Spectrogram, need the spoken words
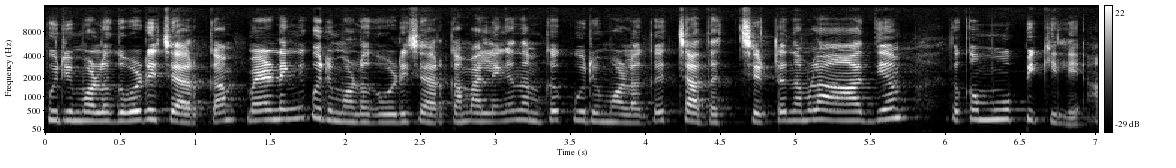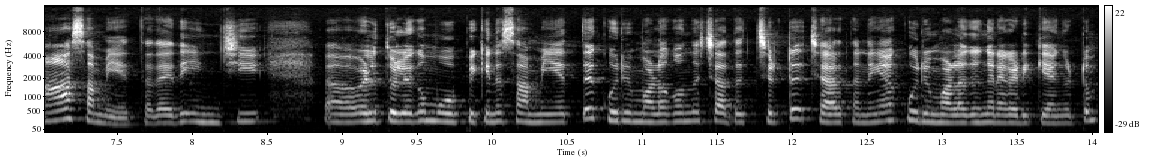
കുരുമുളക് പൊടി ചേർക്കാം. വേണമെങ്കിൽ കുരുമുളക് പൊടി ചേർക്കാം. അല്ലെങ്കിൽ നമുക്ക് കുരുമുളക് ചതച്ചിട്ട് നമ്മൾ ആദ്യം ഇതൊക്കെ മൂപ്പിക്കില്ലേ? ആ സമയത്ത് അതായത് ഇഞ്ചി വെളുത്തുള്ളിയൊക്കെ മൂപ്പിക്കുന്ന സമയത്ത് കുരുമുളകൊന്ന് ചതച്ചിട്ട് ചേർത്തിട്ടുണ്ടെങ്കിൽ ആ കുരുമുളക് ഇങ്ങനെ കടിക്കാൻ കിട്ടും.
